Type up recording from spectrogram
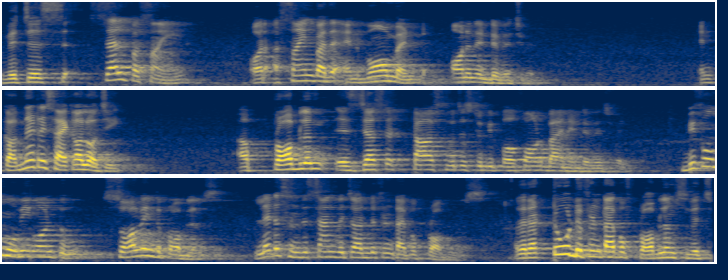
which is self assigned or assigned by the environment on an individual. In cognitive psychology, a problem is just a task which is to be performed by an individual. Before moving on to solving the problems, let us understand which are different type of problems. There are two different type of problems which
